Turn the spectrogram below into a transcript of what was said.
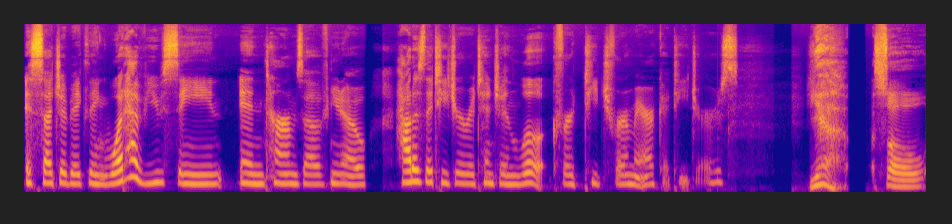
is such a big thing. What have you seen in terms of, you know, how does the teacher retention look for Teach for America teachers? Yeah. So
